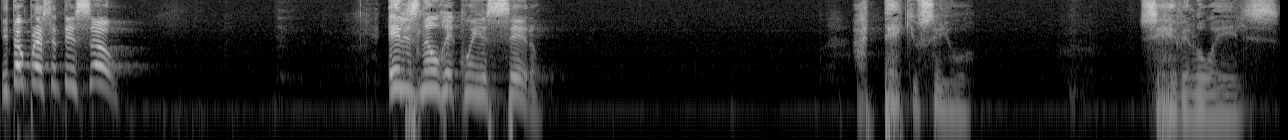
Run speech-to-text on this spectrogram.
Então preste atenção. Eles não reconheceram até que o Senhor se revelou a eles.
